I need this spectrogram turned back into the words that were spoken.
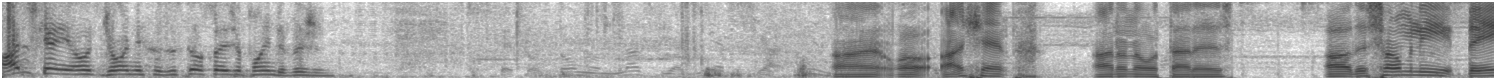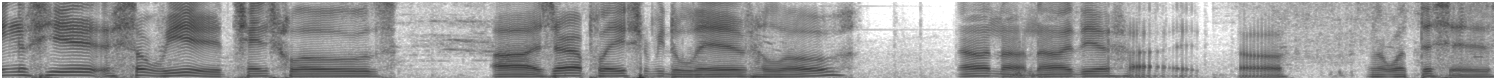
I just can't you know, join you because it still says you're playing Division. Alright, well, I can't. I don't know what that is. Uh, there's so many things here. It's so weird. Change clothes. Uh, is there a place for me to live? Hello? No, no, no idea. I, uh, I don't know what this is.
